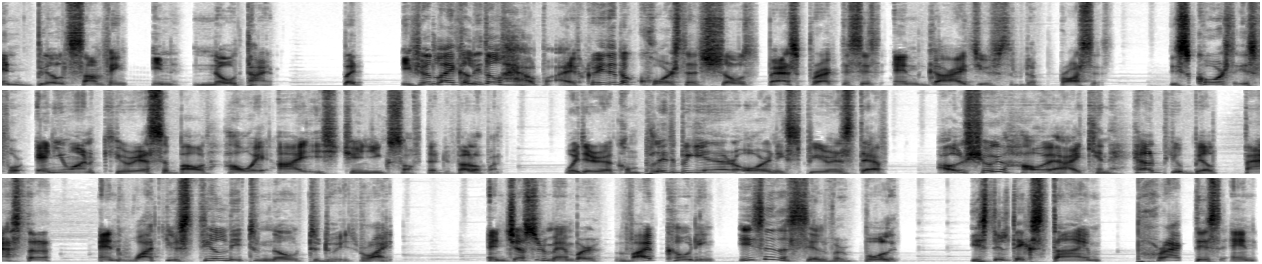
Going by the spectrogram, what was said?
and build something in no time. If you'd like a little help, I've created a course that shows best practices and guides you through the process. This course is for anyone curious about how AI is changing software development. Whether you're a complete beginner or an experienced dev, I will show you how AI can help you build faster and what you still need to know to do it right. And just remember, vibe coding isn't a silver bullet. It still takes time, practice, and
